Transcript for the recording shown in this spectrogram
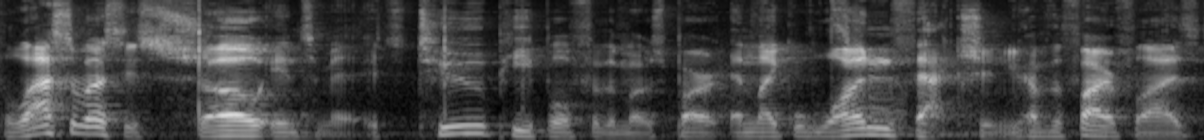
The Last of Us is so intimate. It's two people for the most part and like one faction. You have the Fireflies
